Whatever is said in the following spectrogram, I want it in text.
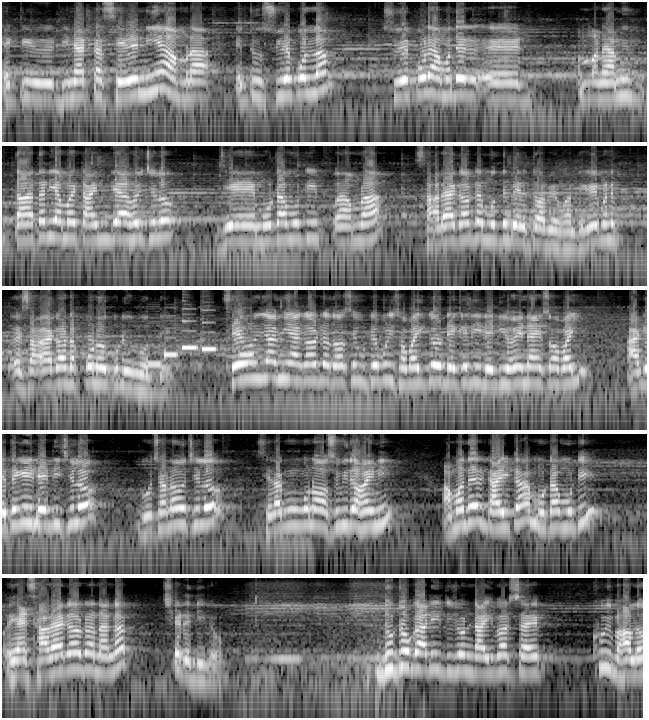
একটি ডিনারটা সেরে নিয়ে আমরা একটু শুয়ে পড়লাম। শুয়ে পড়ে আমাদের মানে আমি তাড়াতাড়ি আমার টাইম দেওয়া হয়েছিল যে মোটামুটি আমরা সাড়ে এগারোটার মধ্যে বেরোতে হবে ওখান থেকে। মানে সাড়ে এগারোটা পনেরো কুড়ির মধ্যে। সে অনুযায়ী আমি এগারোটা দশে উঠে পড়ি, সবাইকেও ডেকে দিই রেডি হয়ে নেয় সবাই। আগে থেকেই রেডি ছিল, গোছানোও ছিল, সেরকম কোনো অসুবিধা হয়নি। আমাদের গাড়িটা মোটামুটি ওই সাড়ে এগারোটা নাগাদ ছেড়ে দিল। দুটো গাড়ি, দুজন ড্রাইভার সাহেব, খুবই ভালো।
